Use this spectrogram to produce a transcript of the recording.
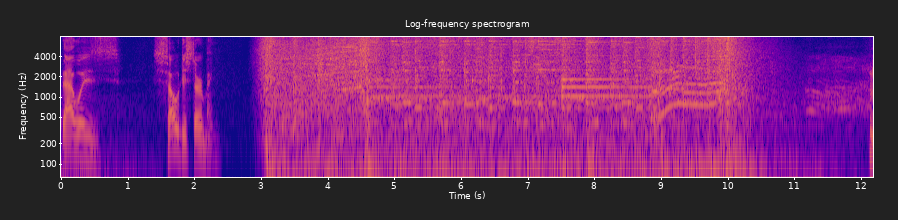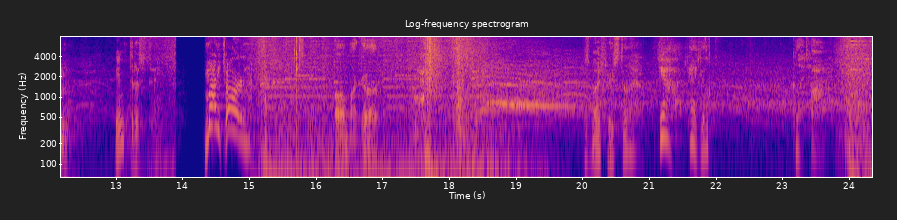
That was so disturbing. Hmm. Interesting. My turn! Oh my god. Is my face still there? Yeah, yeah, you look good. Ah.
